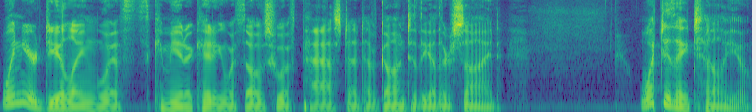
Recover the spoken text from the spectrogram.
When you're dealing with communicating with those who have passed and have gone to the other side, what do they tell you?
